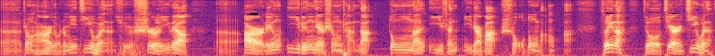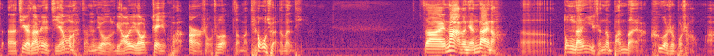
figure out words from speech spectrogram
呃，正好有这么一机会呢，去试了一辆呃，二零一零年生产的东南翼神一点八手动挡啊，所以呢，就借着机会呢，呃，借着咱们这个节目呢，咱们就聊一聊这款二手车怎么挑选的问题。在那个年代呢，呃，东南翼神的版本啊，可是不少啊，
